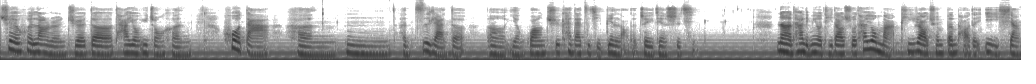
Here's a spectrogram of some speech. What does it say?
却会让人觉得他用一种很豁达、很嗯很自然的呃眼光去看待自己变老的这一件事情。那他里面有提到说，他用马匹绕圈奔跑的意象。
